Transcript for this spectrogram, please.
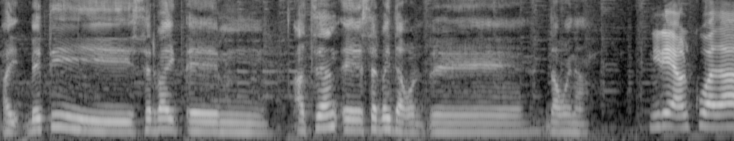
bai, beti zerbait em, atzean e, zerbait dago, e, dagoena. Nire aholkua da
